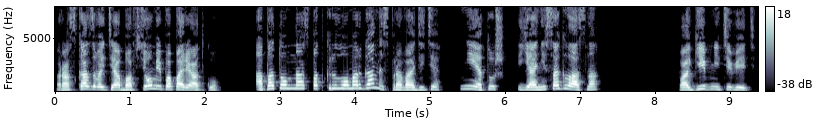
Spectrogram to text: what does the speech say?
«Рассказывайте обо всем и по порядку», а потом нас под крыло Морганы спровадите? Нет уж, я не согласна. Погибнете ведь,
